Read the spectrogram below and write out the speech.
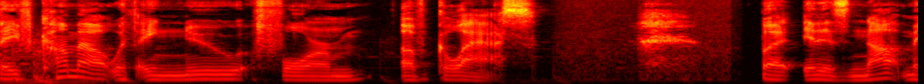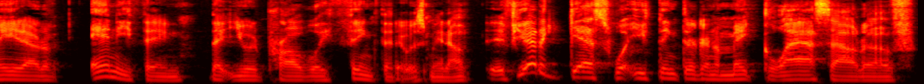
They've come out with a new form of glass, but it is not made out of anything that you would probably think that it was made out. Of. If you had to guess what you think they're going to make glass out of,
